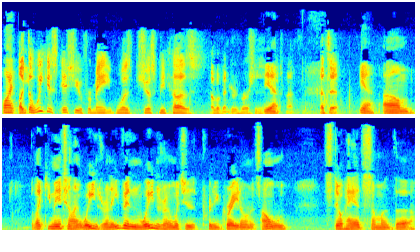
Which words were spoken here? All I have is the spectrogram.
like, like the weakest issue for me was just because of Avengers versus Yeah. X Men. That's it. yeah, um, but like you mentioned, like Whedon's run, even Whedon's run, which is pretty great on its own, still had some of the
